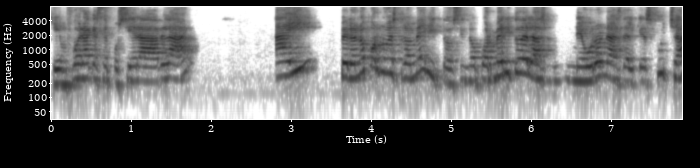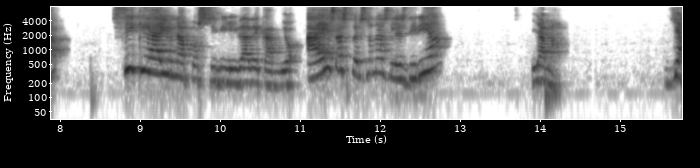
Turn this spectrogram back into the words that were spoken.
quien fuera que se pusiera a hablar, ahí, pero no por nuestro mérito, sino por mérito de las neuronas del que escucha, sí que hay una posibilidad de cambio. A esas personas les diría, llama, ya,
